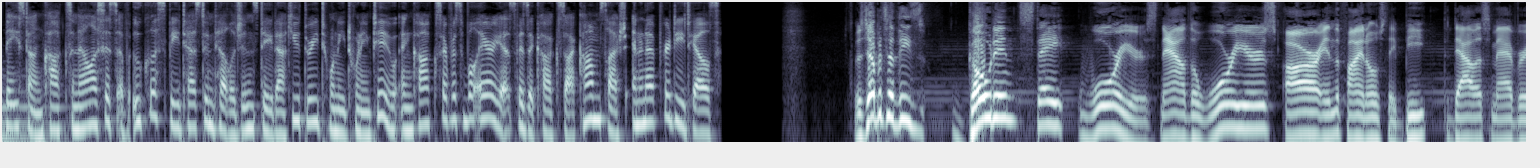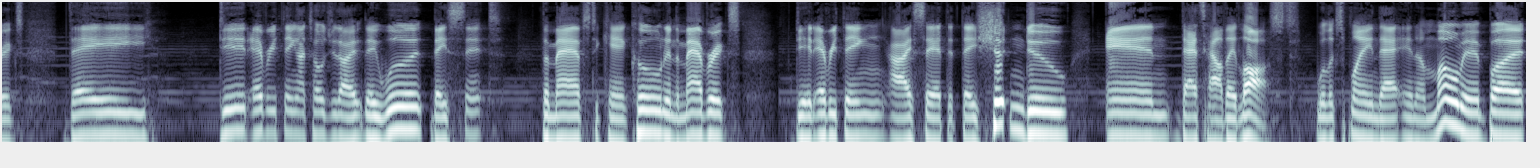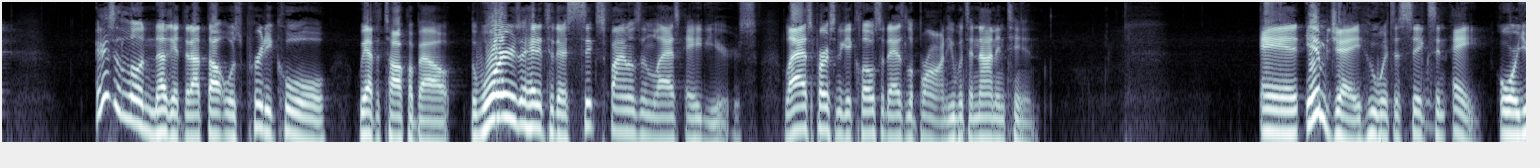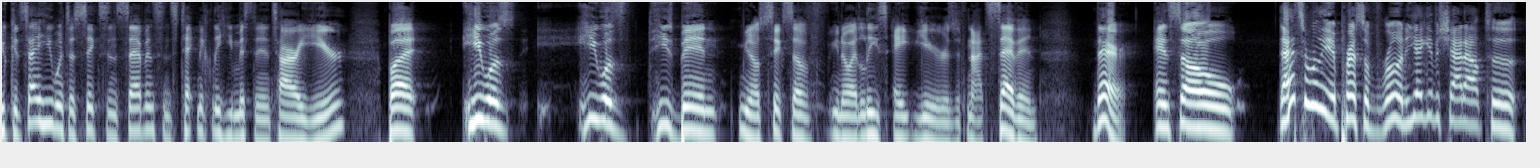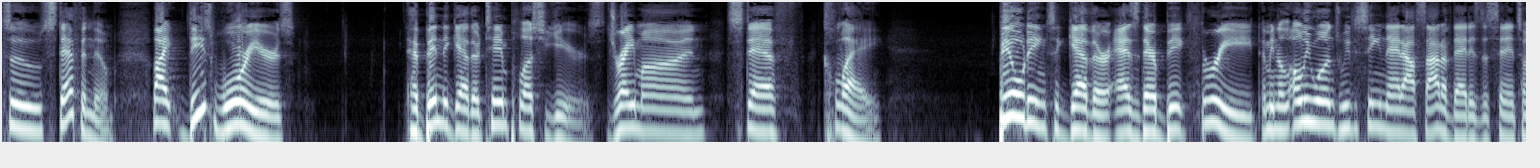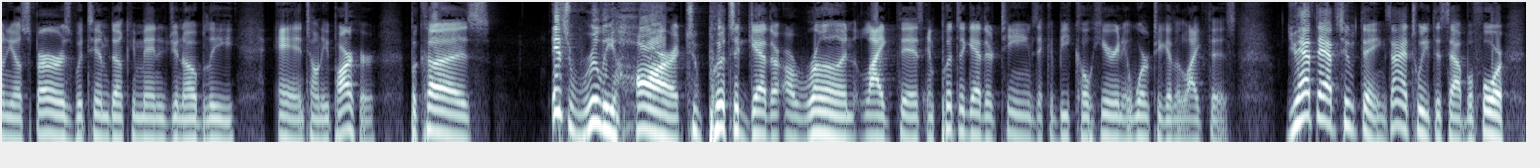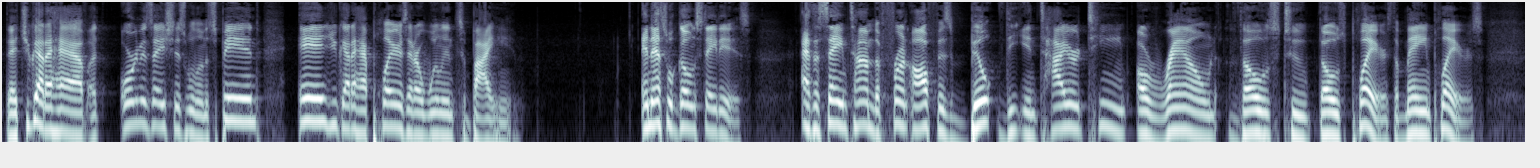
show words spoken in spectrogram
Based on Cox analysis of Ookla speed test intelligence data Q3 2022 and Cox serviceable areas, visit cox.com slash internet for details. Let's jump into these Golden State Warriors. Now, the Warriors are in the finals. They beat the Dallas Mavericks. They did everything I told you that they would. They sent the Mavs to Cancun, and the Mavericks did everything I said that they shouldn't do, and that's how they lost. We'll explain that in a moment, but here's a little nugget that I thought was pretty cool. We have to talk about. The Warriors are headed to their sixth finals in the last eight years. Last person to get close to that is LeBron. He went to nine and ten. And MJ, who went to six and eight. Or you could say he went to six and seven, since technically he missed an entire year. But he was he was he's been, you know, six of, you know, at least eight years, if not seven, there. And so that's a really impressive run. You gotta give a shout out to to Steph and them. Like these Warriors have been together ten plus years. Draymond, Steph, Clay, building together as their big three. I mean, the only ones we've seen that outside of that is the San Antonio Spurs with Tim Duncan, Manu Ginobili, and Tony Parker, because it's really hard to put together a run like this and put together teams that could be coherent and work together like this. You have to have two things. I had tweeted this out before that you got to have an organization that's willing to spend and you got to have players that are willing to buy in. And that's what Golden State is. At the same time, the front office built the entire team around those two, those players, the main players.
